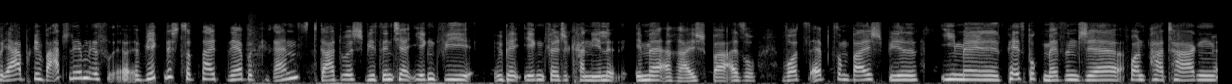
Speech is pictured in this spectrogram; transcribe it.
Ja, Privatleben ist äh, wirklich zurzeit sehr begrenzt. Dadurch, wir sind ja irgendwie über irgendwelche Kanäle immer erreichbar. Also WhatsApp zum Beispiel, E-Mail, Facebook Messenger. Vor ein paar Tagen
